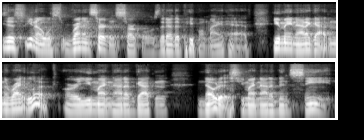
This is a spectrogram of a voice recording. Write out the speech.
just you know running certain circles that other people might have you may not have gotten the right look or you might not have gotten noticed. You might not have been seen.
